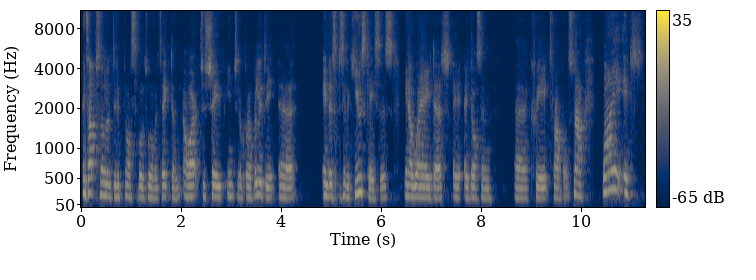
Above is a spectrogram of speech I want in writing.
it's absolutely possible to overtake them or to shape interoperability uh, in the specific use cases in a way that it, it doesn't uh, create troubles. Now, why it's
